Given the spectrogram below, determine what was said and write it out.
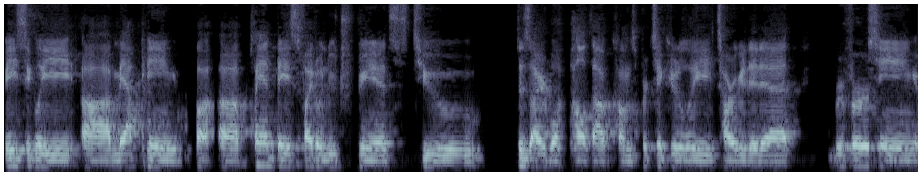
basically uh, mapping uh, uh, plant-based phytonutrients to desirable health outcomes, particularly targeted at reversing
